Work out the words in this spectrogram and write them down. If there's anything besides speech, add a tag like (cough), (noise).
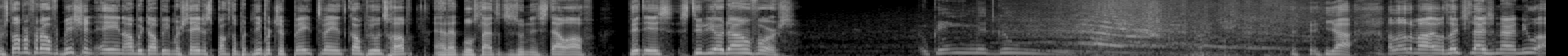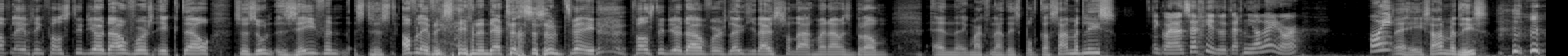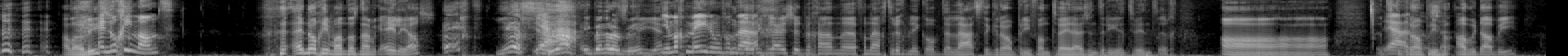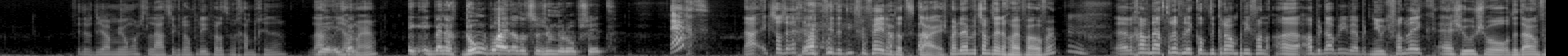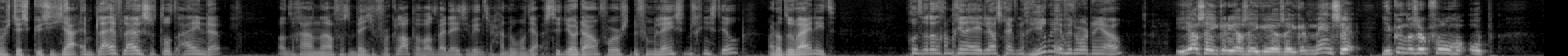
Verstappen verovert Mission 1 in Abu Dhabi. Mercedes pakt op het nippertje P2 in het kampioenschap. En Red Bull sluit het seizoen in stijl af. Dit is Studio Downforce. Oké, let's go. (laughs) ja, hallo allemaal. Wat leuk dat je luistert naar een nieuwe aflevering van Studio Downforce. Ik tel seizoen 7, dus aflevering (laughs) 37, seizoen 2 van Studio Downforce. Leuk dat je luistert vandaag. Mijn naam is Bram en ik maak vandaag deze podcast samen met Lies. Ik wou net zeggen, je doet het echt niet alleen hoor. Hoi. Nee, samen met Lies. (laughs) hallo Lies. En nog iemand. (laughs) en nog iemand, dat is namelijk Elias. Echt? Yes! Ja. Ja, ik ben er ook weer. Je mag meedoen Goed, vandaag. dat je luistert. We gaan eh, vandaag terugblikken op de laatste Grand Prix van 2023. Ah, het is Ja, de Grand Prix van Abu Dhabi. Vinden we het jammer jongens, de laatste Grand Prix, voordat we gaan beginnen? La Nee, ik ben- jammer hè? Ik, ik ben echt dolblij dat het seizoen erop zit. Echt? Nou, ik zal zeggen, ik vind het niet vervelend dat het klaar is. Maar daar hebben we het zo meteen nog wel even over. Hm. Eh, we gaan vandaag terugblikken op de Grand Prix van eh, Abu Dhabi. We hebben het nieuwtje van de week. As usual, de Downforce discussies. Ja, en blijf luisteren tot het einde. Want we gaan eh, alvast een beetje verklappen wat wij deze winter gaan doen. Want ja, Studio Downforce, de Formule 1 zit misschien stil. Maar dat doen wij niet. Goed, we gaan beginnen. Elias, geef nog heel even het woord aan jou. Jazeker, jazeker, jazeker. Mensen, je kunt ons ook volgen op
